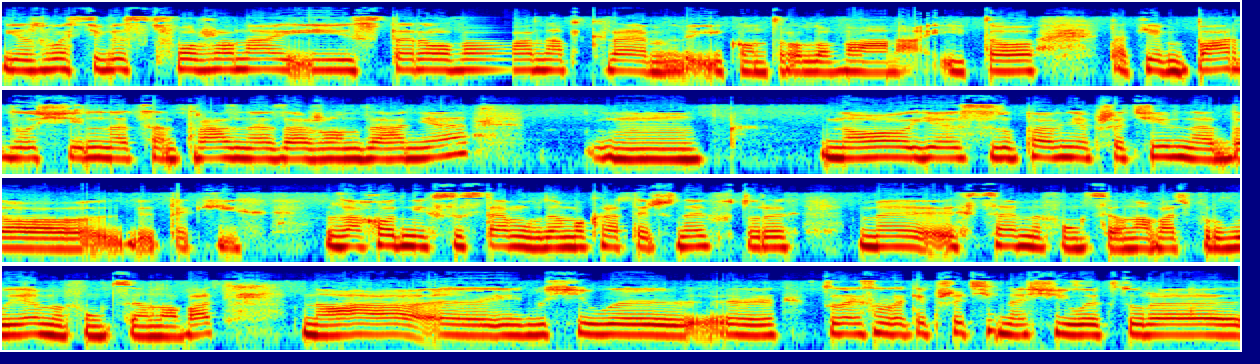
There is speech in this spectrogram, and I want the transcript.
jest właściwie stworzona i sterowana Kreml i kontrolowana. I to takie bardzo silne, centralne zarządzanie mm, no, jest zupełnie przeciwne do takich zachodnich systemów demokratycznych, w których my chcemy funkcjonować, próbujemy funkcjonować, no a e, jakby siły, e, tutaj są takie przeciwne siły, które e,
